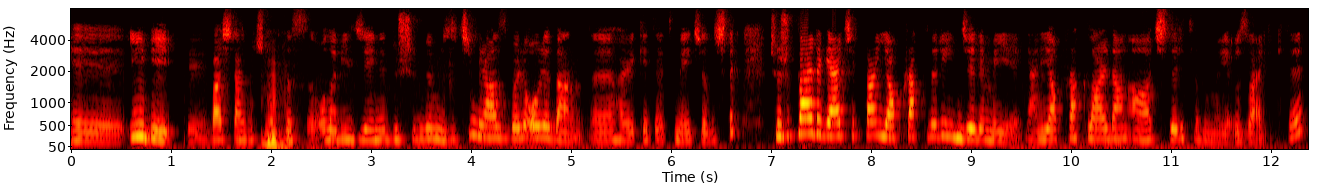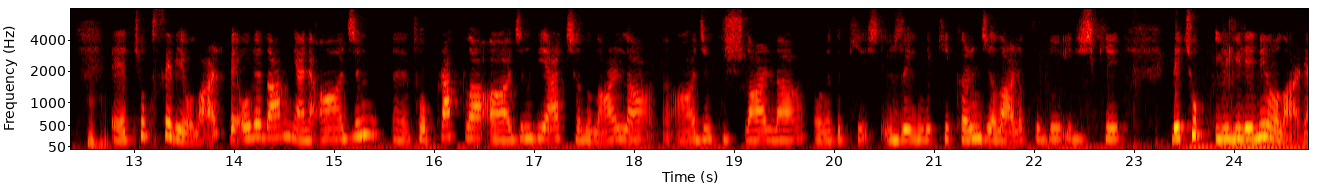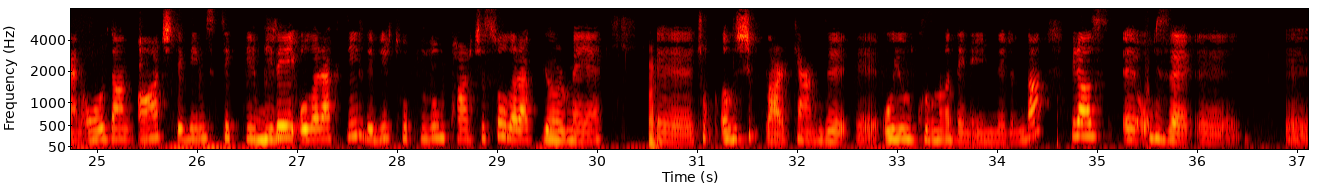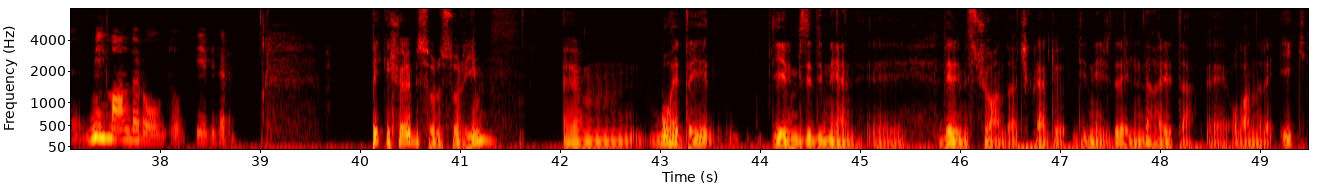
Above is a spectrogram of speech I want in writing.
e, iyi bir e, başlangıç noktası olabileceğini düşündüğümüz için biraz böyle oradan e, hareket etmeye çalıştık. Çocuklar da gerçekten yaprakları incelemeyi, yani yapraklardan ağaçları tanımayı özellikle e, çok seviyorlar ve oradan yani ağacın e, toprakla, ağacın diğer çalılarla, e, ağacın kuşlarla, oradaki işte üzerindeki karıncalarla kurduğu ilişki ve çok ilgileniyorlar. Yani oradan ağaç dediğimiz tek bir birey olarak değil de bir topluluğun parçası olarak görmeye e, çok alışıklar kendi e, oyun kurma deneyimlerinden. Biraz e, o bize e, e, mihmandar oldu diyebilirim. Peki şöyle bir soru sorayım. Ee, bu haritayı diyelim bizi dinleyenlerimiz şu anda Açık Radyo dinleyicileri elinde harita e, olanlara ilk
